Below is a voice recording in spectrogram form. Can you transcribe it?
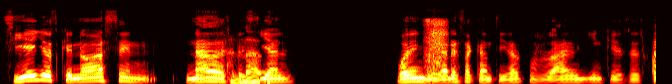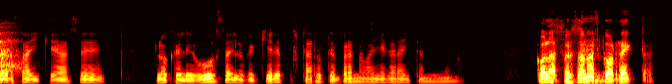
si ellos que no hacen Nada Nada. Pueden llegar a esa cantidad, pues alguien que se esfuerza y que hace lo que le gusta y lo que quiere, pues tarde o temprano va a llegar ahí también. Con las Eso personas sí. correctas.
